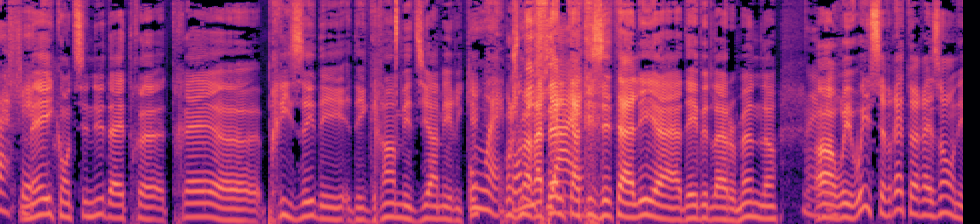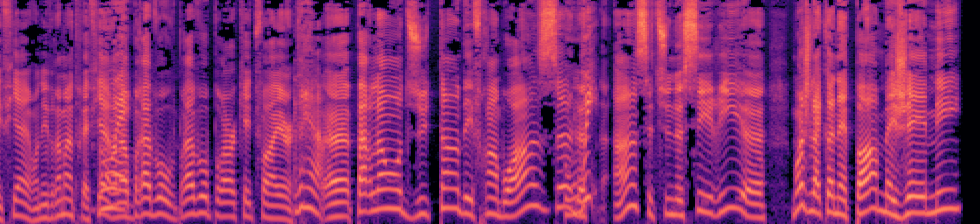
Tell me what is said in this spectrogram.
à fait. Mais ils continuent d'être euh, très euh, prisés des, des grands médias américains. Ouais, Moi, je me rappelle fiers. quand ils étaient allés à David Letterman. Là. Ouais, ah oui. oui, c'est vrai, tu as raison, on est fiers. On est vraiment très fiers. Ouais. Alors, bravo, bravo pour Arcade Fire. Euh, parlons du temps des framboises. Oui. hein, c'est une série, euh, moi, je la connais pas, mais j'ai aimé,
